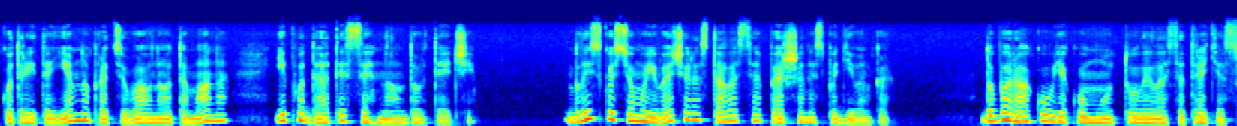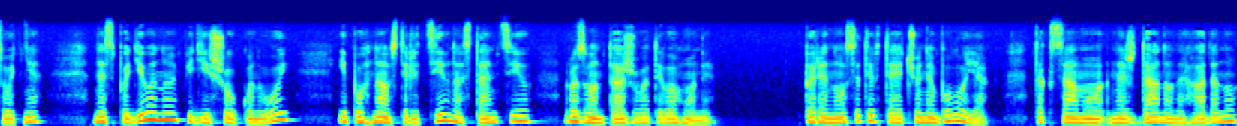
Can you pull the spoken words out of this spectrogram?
котрий таємно працював на отамана і подати сигнал до втечі. Близько сьомої вечора сталася перша несподіванка. До бараку, в якому тулилася третя сотня, несподівано підійшов конвой і погнав стрільців на станцію розвантажувати вагони. Переносити втечу не було як, так само неждано, негадано,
